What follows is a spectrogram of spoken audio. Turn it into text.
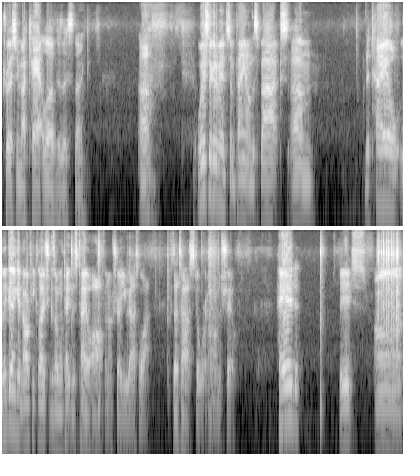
Trust me, my cat loves this thing. Uh, wish there could have been some paint on the spikes. Um, the tail, let me go and get the articulation because I want to take this tail off and I'll show you guys why. Because that's how I store it on the shelf. Head, it's on,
